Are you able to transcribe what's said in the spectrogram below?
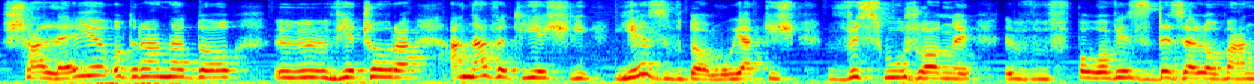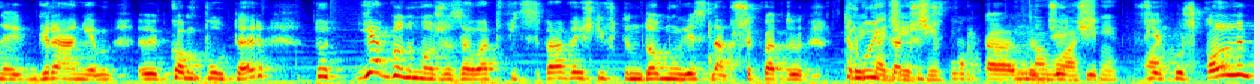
szaleje od rana do y, wieczora, a nawet jeśli jest w domu jakiś wysłużony, w połowie zdezelowany graniem y, komputer, to jak on może załatwić sprawę, jeśli w tym domu jest na przykład trójka, trójka czy czwórka no dzieci właśnie. w wieku szkolnym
